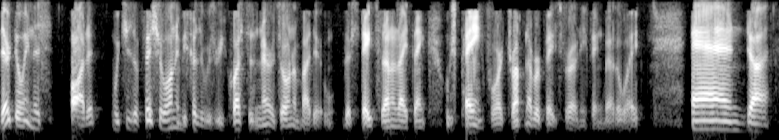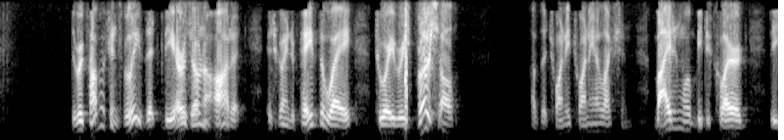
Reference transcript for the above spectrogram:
they're doing this audit, which is official only because it was requested in Arizona by the, the state senate, I think, who's paying for it. Trump never pays for anything, by the way. And uh, the Republicans believe that the Arizona audit is going to pave the way to a reversal of the 2020 election. Biden will be declared the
